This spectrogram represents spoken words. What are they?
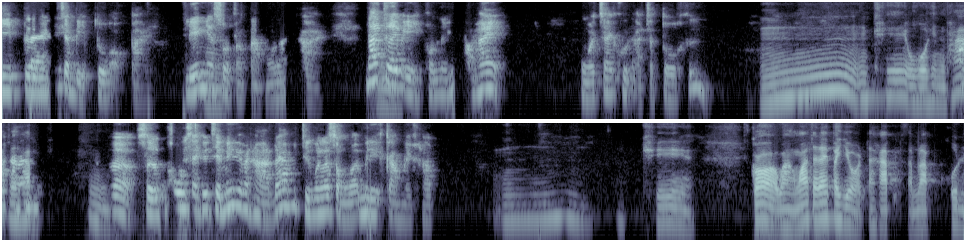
มีแปลงที่จะบีบตัวออกไป เลี้ยงในส่วนต่างๆของร่างกายนั่นก็เลยเป็นอีกผลหนึ่งที่ทำให้หัวใจคุณอาจจะโตขึ้น อืมโอเคโอ้โหเห็นภาพนะครับอืมเออเสริมโคไซคิวเทนไม่มีปัญหาได้ถึงวันละสองร้อยมิลลิกรัมเลยครับอืมโอเค ก็หวังว่าจะได้ประโยชน์นะครับสำหรับคุณ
